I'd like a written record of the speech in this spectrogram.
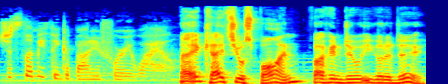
just let me think about it for a while. Hey, okay, it's your spine. Fucking do what you gotta do.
